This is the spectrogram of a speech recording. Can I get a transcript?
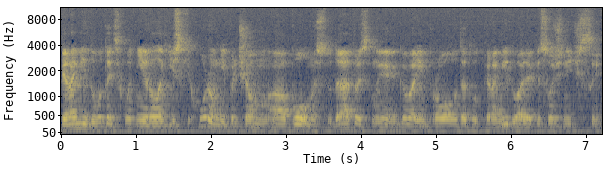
пирамиду вот этих вот нейрологических уровней, причем полностью, да, то есть мы говорим про вот эту вот пирамиду а песочные часы.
